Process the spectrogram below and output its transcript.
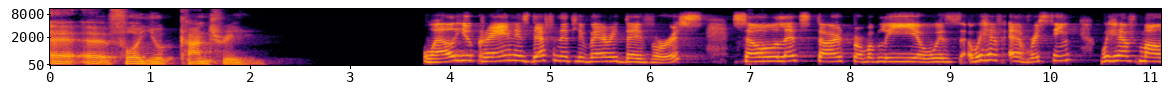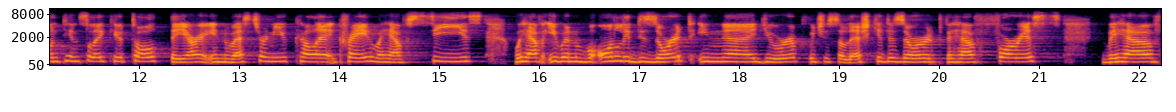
uh, uh, for your country? Well, Ukraine is definitely very diverse. So let's start probably with we have everything. We have mountains, like you told, they are in western Ukraine. We have seas. We have even only desert in uh, Europe, which is Oleshki Desert. We have forests. We have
